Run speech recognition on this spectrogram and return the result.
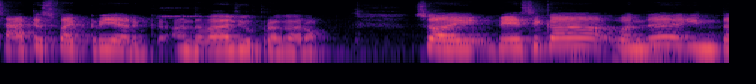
சாட்டிஸ்ஃபேக்டரியாக இருக்குது அந்த வேல்யூ பிரகாரம் ஸோ பேசிக்காக வந்து இந்த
